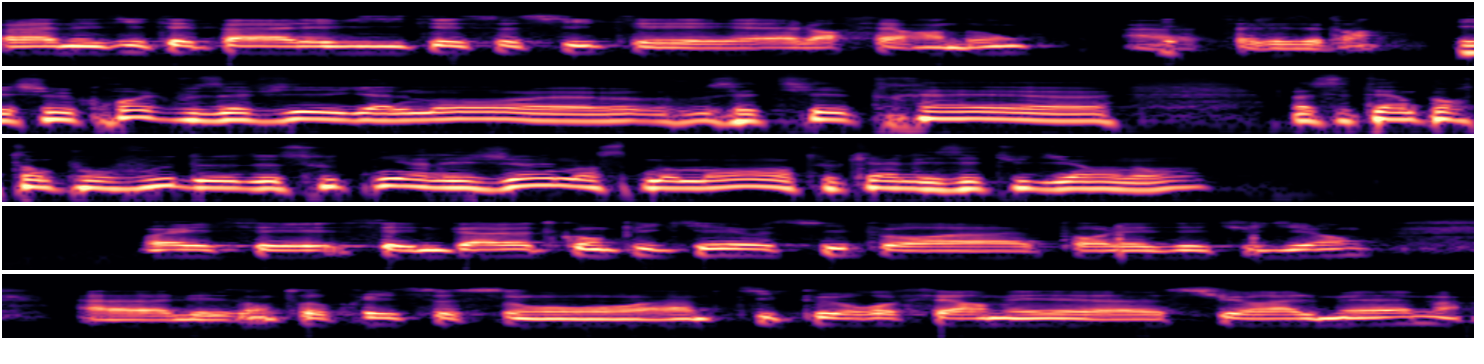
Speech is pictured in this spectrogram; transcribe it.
Voilà, n'hésitez pas à aller visiter ce site et à leur faire un don. Euh, ça les aidera. Et je crois que vous aviez également, euh, vous étiez très, euh, enfin, c'était important pour vous de, de, soutenir les jeunes en ce moment, en tout cas les étudiants, non? Oui, c'est une période compliquée aussi pour, euh, pour les étudiants. Euh, les entreprises se sont un petit peu refermées euh, sur elles-mêmes.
